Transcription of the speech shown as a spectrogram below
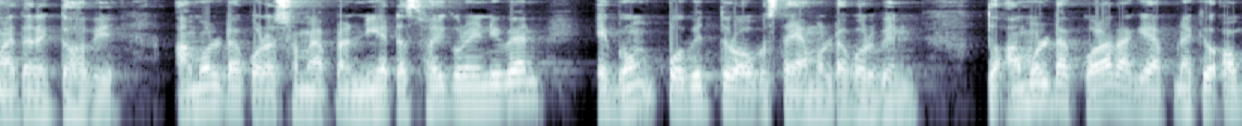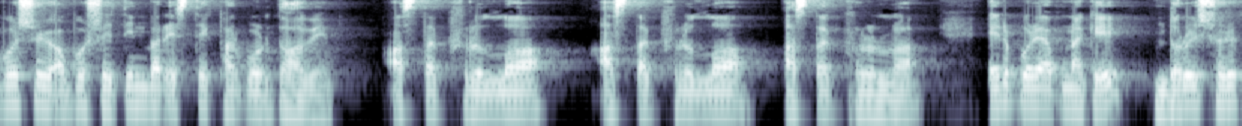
মাথায় রাখতে হবে। আমলটা করার সময় আপনার নিয়াটা সই করে নেবেন এবং পবিত্র অবস্থায় আমলটা করবেন। তো আমলটা করার আগে আপনাকে অবশ্যই অবশ্যই তিনবার ইস্তেকফার পড়তে হবে। আস্তাক ফিরুল্লাহ আস্তাক ফিরুল্লাহ আস্তাক ফিরুল্লাহ এরপরে আপনাকে দরুদ শরীফ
